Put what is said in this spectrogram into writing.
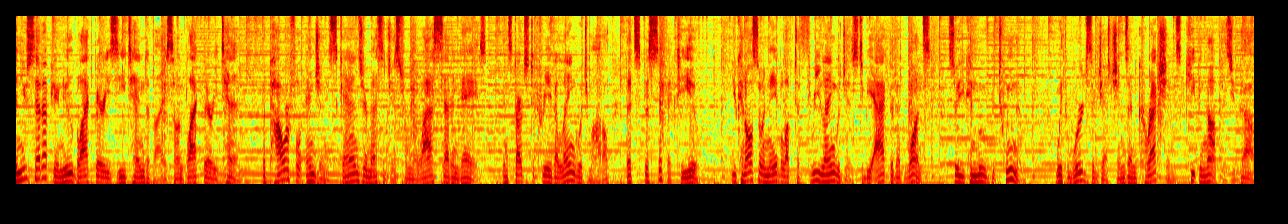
When you set up your new BlackBerry Z10 device on BlackBerry 10, the powerful engine scans your messages from the last seven days and starts to create a language model that's specific to you. You can also enable up to three languages to be active at once so you can move between them, with word suggestions and corrections keeping up as you go.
